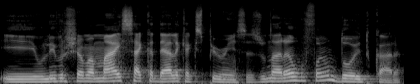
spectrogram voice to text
E o livro chama My Psychedelic Experiences. O Naranjo foi um doido, cara.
